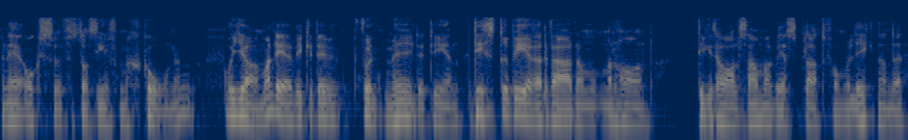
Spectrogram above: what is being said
men också förstås informationen. Och gör man det, vilket är fullt möjligt i en distribuerad värld om man har en digital samarbetsplattform och liknande.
